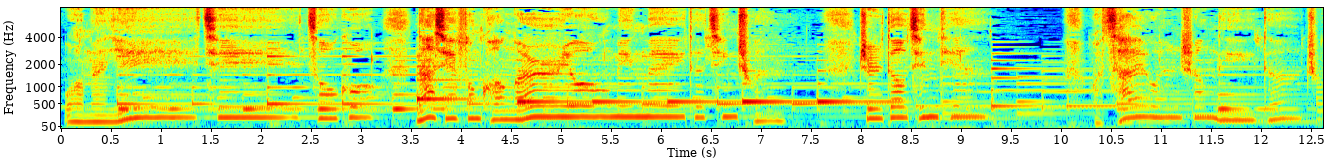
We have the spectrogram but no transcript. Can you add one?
我们一起走过那些疯狂而又明媚的青春，直到今天，我才吻上你的唇。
